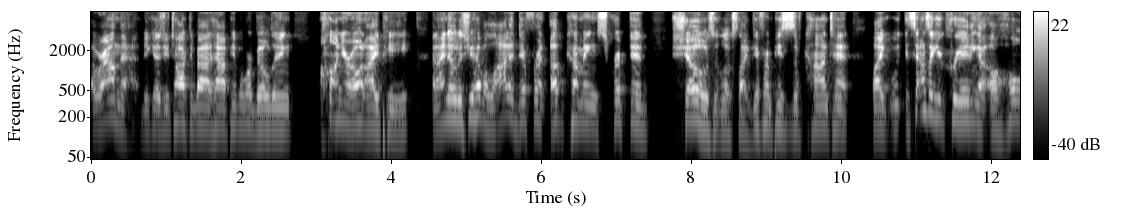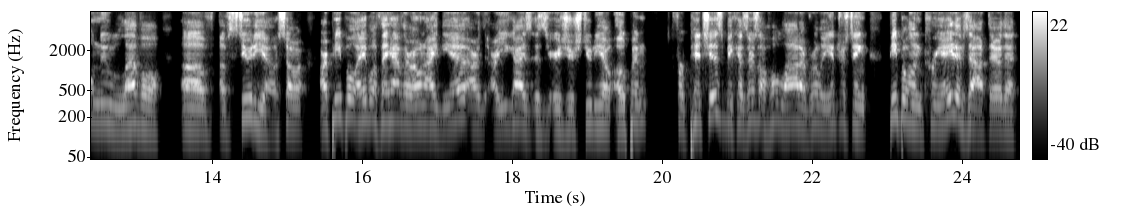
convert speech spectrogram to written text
around that because you talked about how people were building on your own IP. And I noticed you have a lot of different upcoming scripted shows, it looks like different pieces of content. Like it sounds like you're creating a, a whole new level of of studio. So are people able, if they have their own idea, are are you guys is, is your studio open for pitches? Because there's a whole lot of really interesting people and creatives out there that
